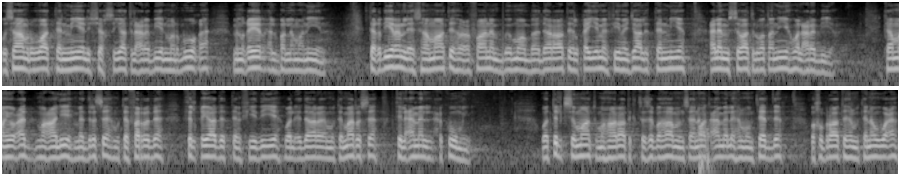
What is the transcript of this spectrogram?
وسام رواد تنمية للشخصيات العربية المربوغة من غير البرلمانيين. تقديرا لإسهاماته وعرفانا بمبادراته القيمة في مجال التنمية على المستويات الوطنية والعربية. كما يعد معاليه مدرسة متفردة في القيادة التنفيذية والإدارة المتمرسة في العمل الحكومي. وتلك سمات ومهارات اكتسبها من سنوات عمله الممتدة وخبراته المتنوعة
